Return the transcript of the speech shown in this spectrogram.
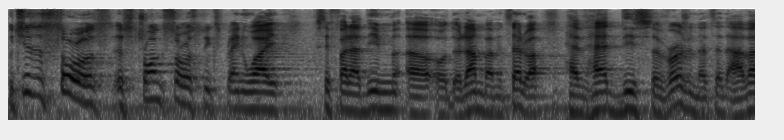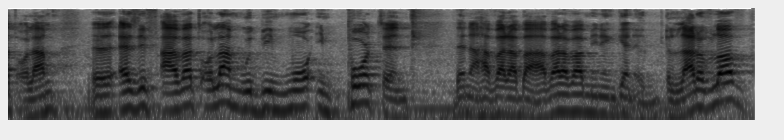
which is a source, a strong source to explain why Sefaradim uh, or the Rambam, etc., have had this uh, version that said avat olam, uh, as if avat olam would be more important than ahavaraba. Ahavaraba meaning again a, a lot of love.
